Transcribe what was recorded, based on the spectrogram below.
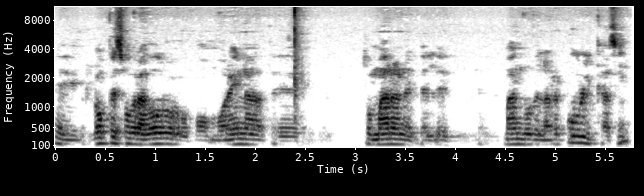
eh, López Obrador o, Morena eh, tomaran el, mando de la República, ¿sí?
